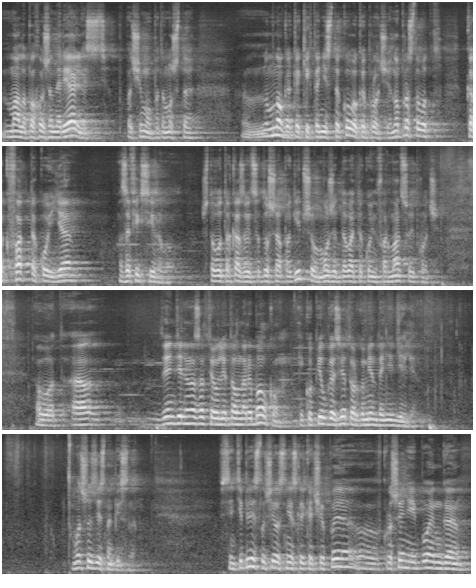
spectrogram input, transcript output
мало похожа на реальность. Почему? Потому что ну, много каких-то нестыковок и прочее. Но просто вот как факт такой я зафиксировал, что вот оказывается душа погибшего может давать такую информацию и прочее. Вот. А две недели назад я улетал на рыбалку и купил газету «Аргументы недели». Вот что здесь написано. В сентябре случилось несколько ЧП. В крушении Боинга...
